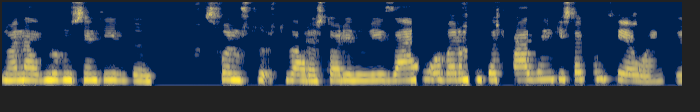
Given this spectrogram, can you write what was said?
não é nada novo no sentido de se formos estudar a história do design, houveram muitas fases em que isto aconteceu, em que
